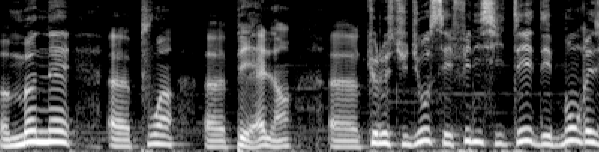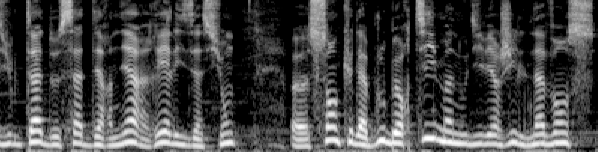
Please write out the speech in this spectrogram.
euh, euh, hein, que le studio s'est félicité des bons résultats de sa dernière réalisation, sans que la Bluebird Team, nous dit Virgile, n'avance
